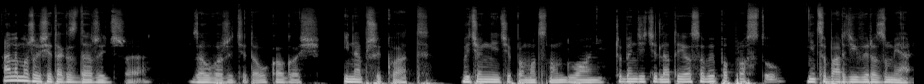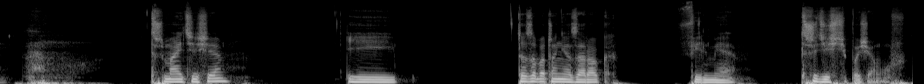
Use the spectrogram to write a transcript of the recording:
ale może się tak zdarzyć, że zauważycie to u kogoś i na przykład wyciągniecie pomocną dłoń, czy będziecie dla tej osoby po prostu nieco bardziej wyrozumiali. Trzymajcie się i do zobaczenia za rok w filmie 30 poziomów.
